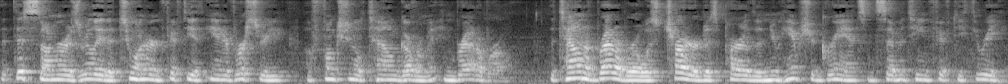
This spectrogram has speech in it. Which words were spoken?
that this summer is really the 250th anniversary of functional town government in Brattleboro. The town of Brattleboro was chartered as part of the New Hampshire Grants in 1753.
